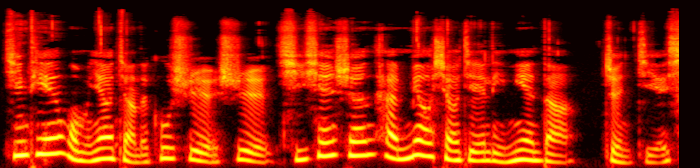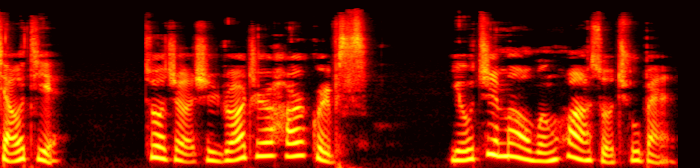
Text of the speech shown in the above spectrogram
今天我们要讲的故事是《齐先生和妙小姐》里面的整洁小姐，作者是 Roger Hargreaves，由智茂文化所出版。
